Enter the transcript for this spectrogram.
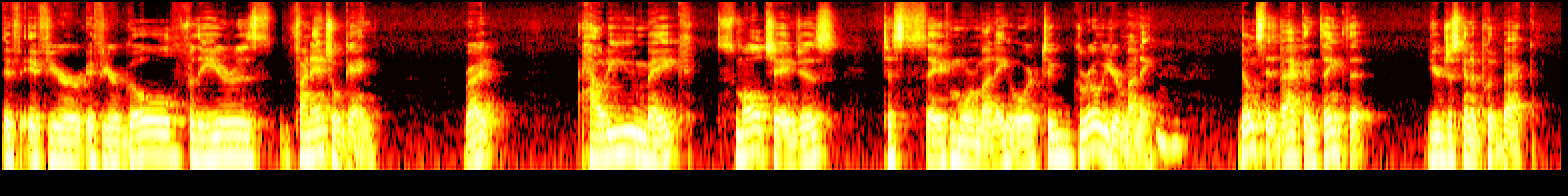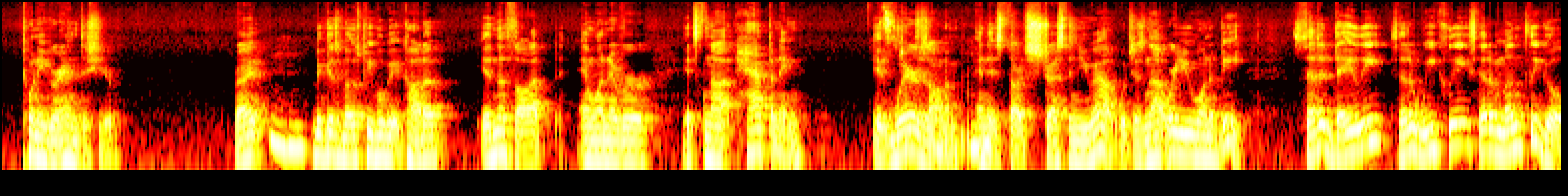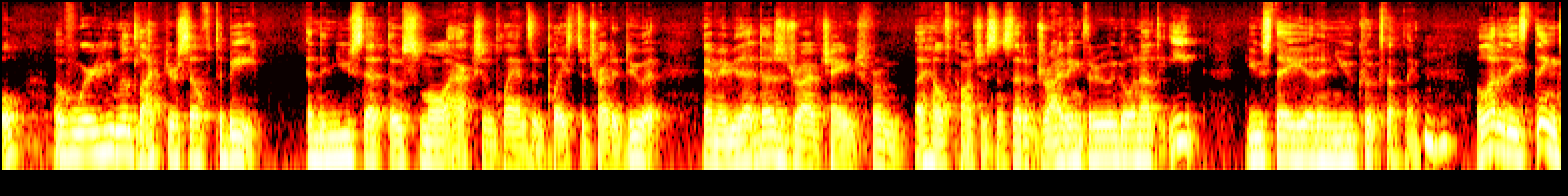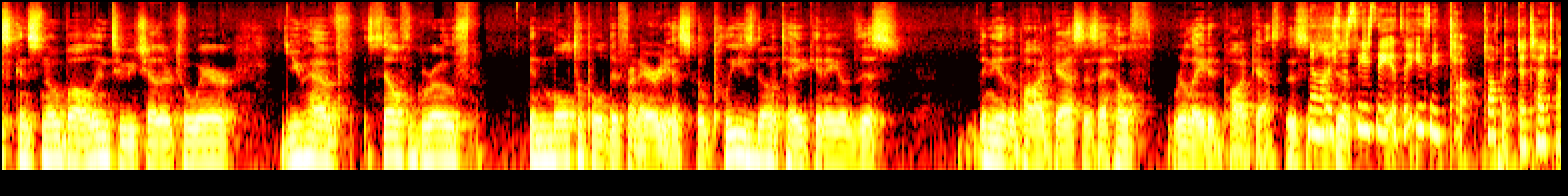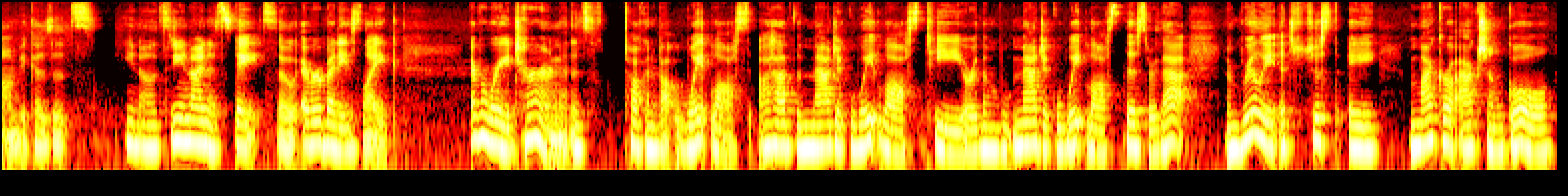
if if your if your goal for the year is financial gain, right? How do you make small changes to save more money or to grow your money? Don't sit back and think that you're just going to put back twenty grand this year, right? Mm-hmm. Because most people get caught up in the thought, and whenever it's not happening, it wears on them and mm-hmm. it starts stressing you out, which is not where you want to be. Set a daily, set a weekly, set a monthly goal of where you would like yourself to be. And then you set those small action plans in place to try to do it. And maybe that does drive change from a health conscious. Instead of driving through and going out to eat, you stay in and you cook something. Mm-hmm. A lot of these things can snowball into each other to where you have self growth in multiple different areas. So please don't take any of this, any of the podcasts as a health related podcast. This No, is it's just, easy. It's an easy to- topic to touch on because it's you know it's the United States, so everybody's like everywhere you turn, it's talking about weight loss. I have the magic weight loss tea or the magic weight loss this or that, and really it's just a micro action goal,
